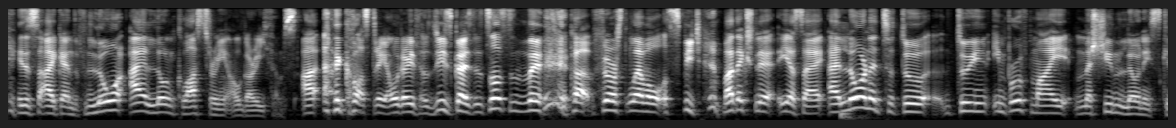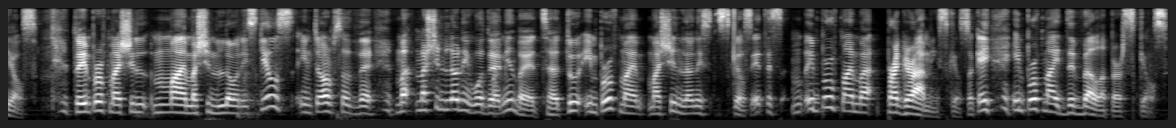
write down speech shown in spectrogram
It is I kind of learn, I learn clustering algorithms. Uh, clustering algorithms, Jesus Christ, it's also the uh, first level speech. But actually, yes, I, I learned it to, to improve my machine learning skills. To improve my, my machine learning skills in terms of the ma machine learning, what do I mean by it? Uh, to improve my machine learning skills. It is improve my, programming skills, okay? Improve my developer skills.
